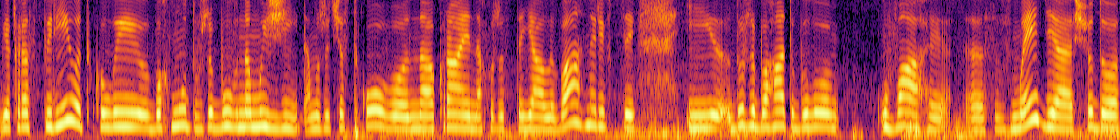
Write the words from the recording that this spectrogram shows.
якраз період, коли Бахмут вже був на межі. Там вже частково на окраїнах вже стояли вагнерівці, і дуже багато було. Уваги е, в медіа щодо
